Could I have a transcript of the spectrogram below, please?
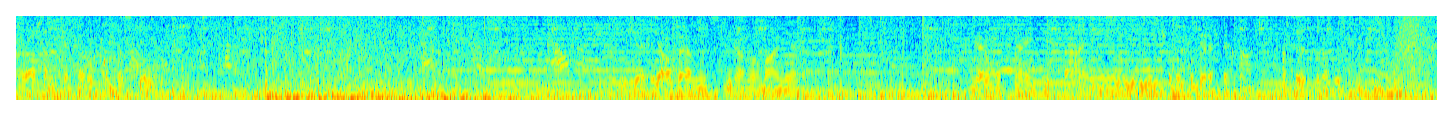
Przepraszam, ciężarówką bez kół. Gdzie jadę speeda normalnie. Biorę mu Cryzisa i musiałbym pobierać tych map. A co ty tu robisz w tym tunelu?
